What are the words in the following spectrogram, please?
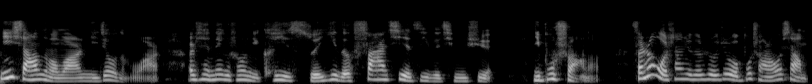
你想怎么玩你就怎么玩，而且那个时候你可以随意的发泄自己的情绪，你不爽了，反正我上学的时候就是我不爽了，我想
